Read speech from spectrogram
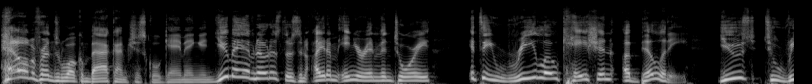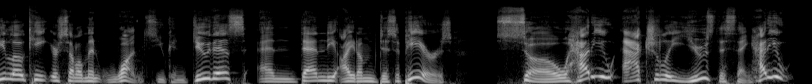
Hello, my friends, and welcome back. I'm Chisgule Gaming, and you may have noticed there's an item in your inventory. It's a relocation ability used to relocate your settlement once. You can do this, and then the item disappears. So, how do you actually use this thing? How do you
